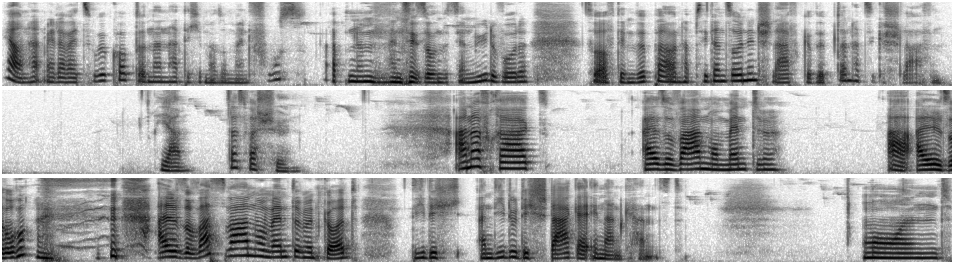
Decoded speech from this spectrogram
ja, und hat mir dabei zugeguckt und dann hatte ich immer so meinen Fuß abnehmen, wenn sie so ein bisschen müde wurde, so auf dem Wipper und habe sie dann so in den Schlaf gewippt. Dann hat sie geschlafen. Ja, das war schön. Anna fragt, also waren Momente, ah, also, also, was waren Momente mit Gott, die dich, an die du dich stark erinnern kannst? Und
